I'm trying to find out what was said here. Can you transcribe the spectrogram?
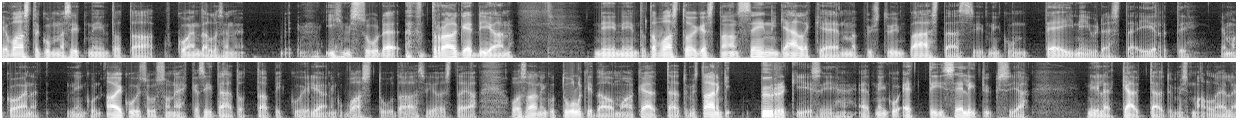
Ja vasta kun mä sitten niin tota, koen tällaisen ihmissuhde tragedian, niin, niin tota vasta oikeastaan sen jälkeen mä pystyin päästää siitä niin kuin teiniydestä irti. Ja mä koen, että niin kuin aikuisuus on ehkä sitä, että ottaa pikkuhiljaa niin kuin vastuuta asioista ja osaa niin kuin tulkita omaa käyttäytymistä. Ainakin pyrkii siihen, että niin kuin etsii selityksiä niille käyttäytymismalleille,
